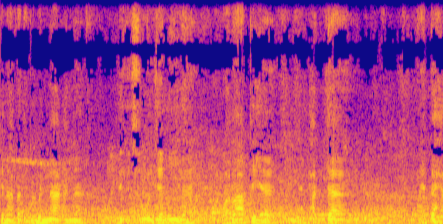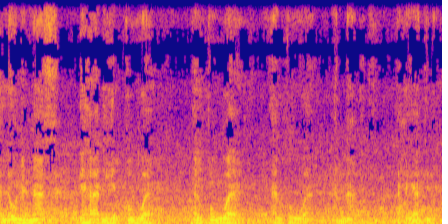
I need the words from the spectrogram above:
كنافتكم الناعمة. بأصول جميلة وراقية حتى يتحلون الناس بهذه القوة القوة القوة الناعمه تحياتي لكم.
